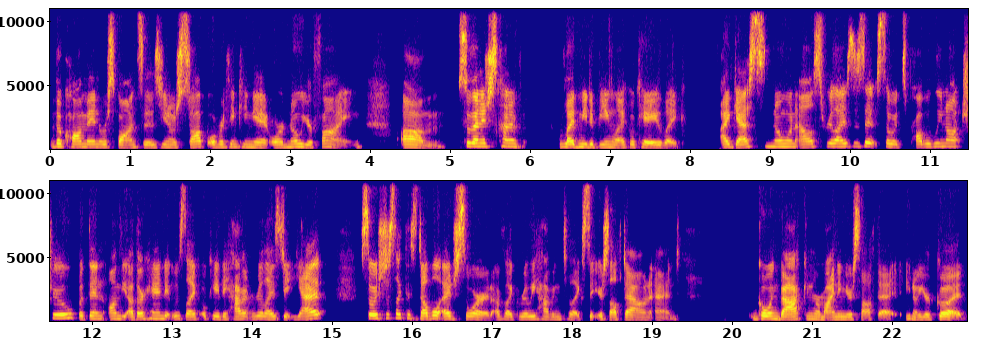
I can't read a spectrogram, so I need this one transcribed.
the common response is, you know, stop overthinking it or no, you're fine. Um, so then it just kind of led me to being like, okay, like I guess no one else realizes it. So it's probably not true. But then on the other hand, it was like, okay, they haven't realized it yet. So it's just like this double edged sword of like really having to like sit yourself down and going back and reminding yourself that, you know, you're good,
